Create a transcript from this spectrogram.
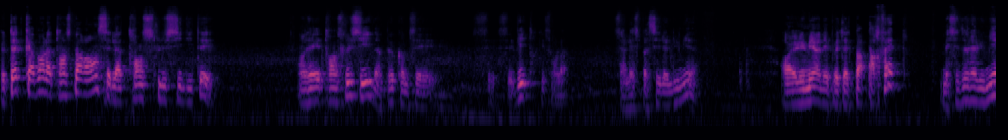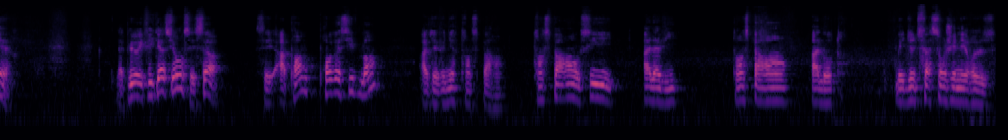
Peut-être qu'avant la transparence, c'est la translucidité. On est translucide, un peu comme ces, ces, vitres qui sont là. Ça laisse passer la lumière. Alors la lumière n'est peut-être pas parfaite, mais c'est de la lumière. La purification, c'est ça. C'est apprendre progressivement à devenir transparent. transparent aussi à la vie, transparent à l'autre, mais d'une façon généreuse,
